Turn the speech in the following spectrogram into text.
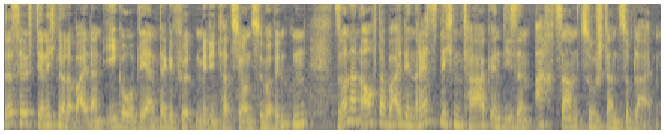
Das hilft dir nicht nur dabei, dein Ego während der geführten Meditation zu überwinden, sondern auch dabei, den restlichen Tag in diesem achtsamen Zustand zu bleiben.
